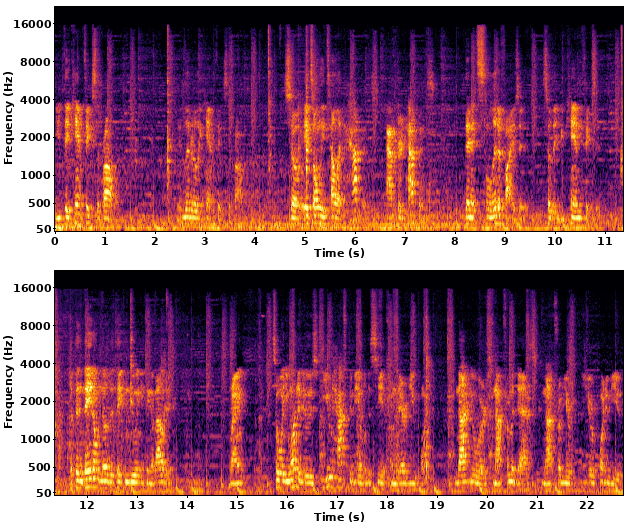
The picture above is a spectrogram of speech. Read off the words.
You, they can't fix the problem. They literally can't fix the problem. So it's only till it happens, after it happens, then it solidifies it so that you can fix it. But then they don't know that they can do anything about it, right? So what you want to do is you have to be able to see it from their viewpoint, not yours, not from a desk, not from your, your point of view,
